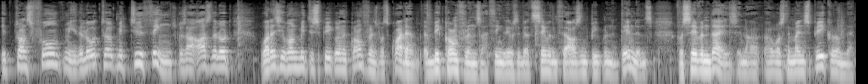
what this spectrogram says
It transformed me. The Lord told me two things because I asked the Lord, what does He want me to speak on the conference? It was quite a, a big conference. I think there was about 7,000 people in attendance for seven days. And I, I was the main speaker on that.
